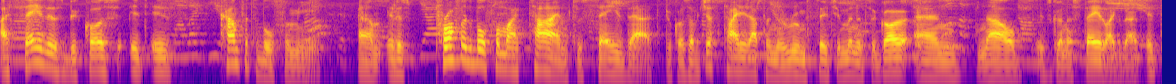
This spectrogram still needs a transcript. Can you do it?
I say this because it is comfortable for me. Um, it is profitable for my time to say that because I've just tidied up in the room 30 minutes ago and now it's going to stay like that. It,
